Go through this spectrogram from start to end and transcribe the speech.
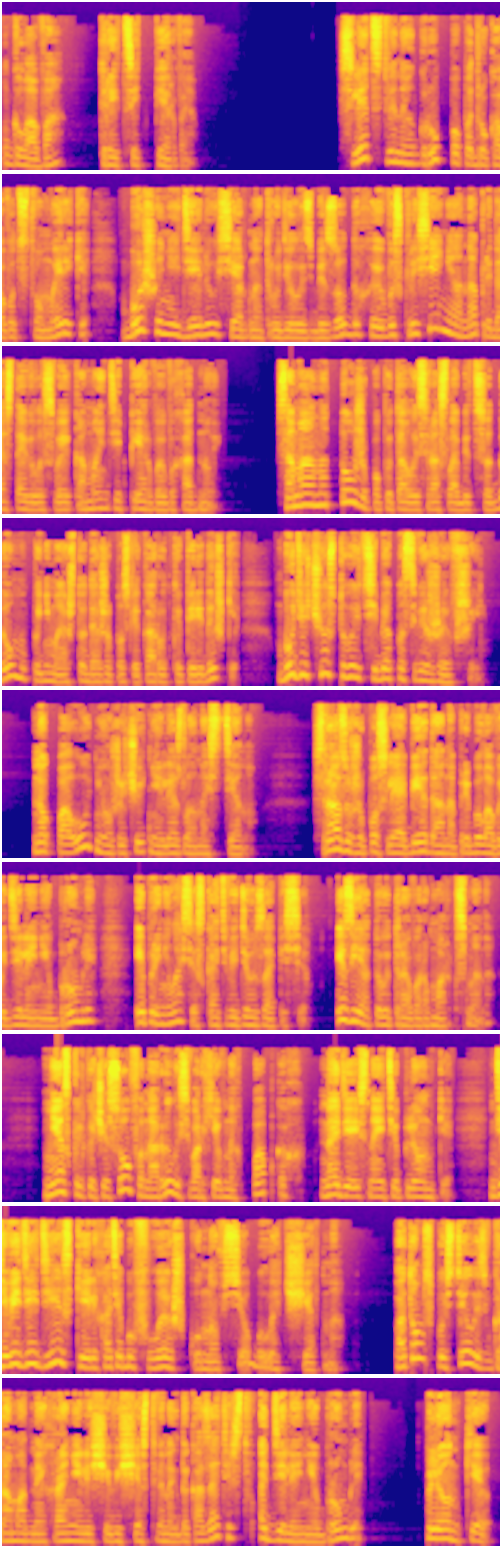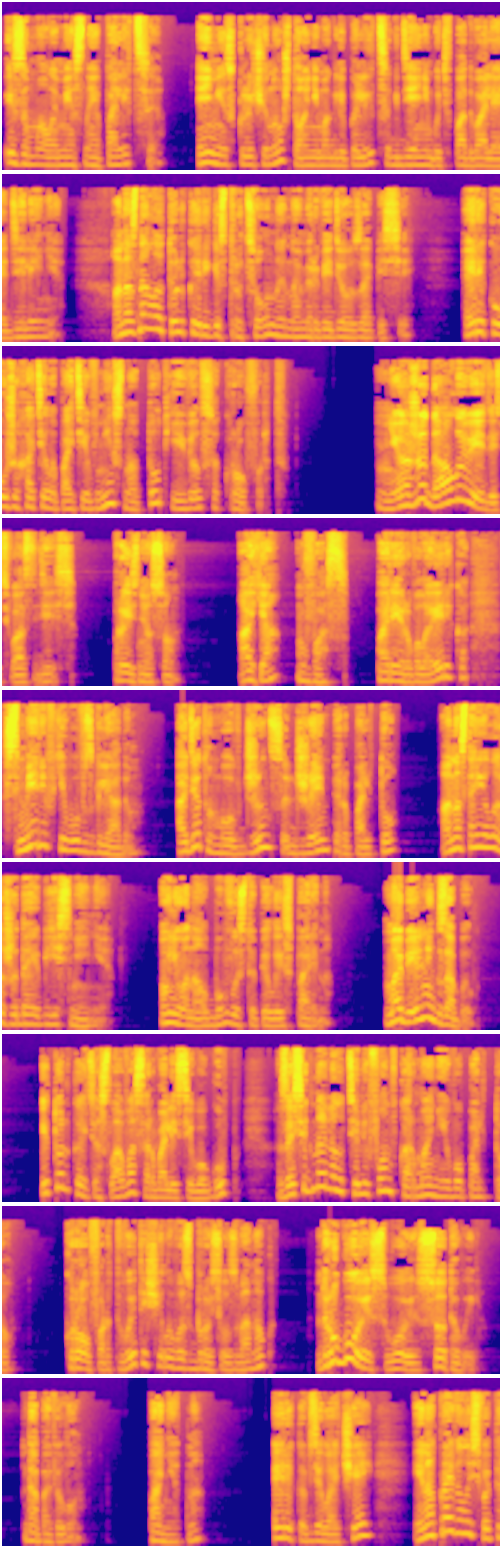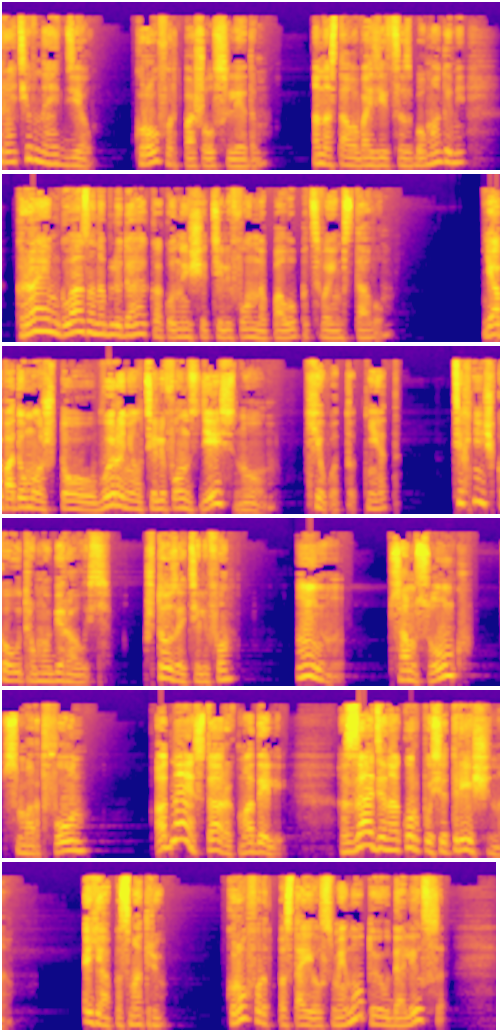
Глава 31. Следственная группа под руководством Эрики больше недели усердно трудилась без отдыха, и в воскресенье она предоставила своей команде первый выходной. Сама она тоже попыталась расслабиться дома, понимая, что даже после короткой передышки будет чувствовать себя посвежевшей. Но к полудню уже чуть не лезла на стену. Сразу же после обеда она прибыла в отделение Бромли и принялась искать видеозаписи изъятую Тревора Марксмена. Несколько часов она рылась в архивных папках, надеясь найти пленки, DVD-диски или хотя бы флешку, но все было тщетно. Потом спустилась в громадное хранилище вещественных доказательств отделения Бромбли. Пленки изымала местная полиция, и не исключено, что они могли пылиться где-нибудь в подвале отделения. Она знала только регистрационный номер видеозаписи. Эрика уже хотела пойти вниз, но тут явился Крофорд. «Не ожидал увидеть вас здесь», — произнес он. «А я вас», — парировала Эрика, смерив его взглядом. Одет он был в джинсы, джемпер и пальто. Она стояла, ожидая объяснения. У него на лбу выступила испарина. «Мобильник забыл». И только эти слова сорвались его губ, засигналил телефон в кармане его пальто. Кроуфорд вытащил его, сбросил звонок. «Другой свой, сотовый», — добавил он. «Понятно», Эрика взяла чай и направилась в оперативный отдел. Кроуфорд пошел следом. Она стала возиться с бумагами, краем глаза наблюдая, как он ищет телефон на полу под своим столом. «Я подумал, что выронил телефон здесь, но его тут нет». Техничка утром убиралась. «Что за телефон?» «Ммм, Samsung, смартфон. Одна из старых моделей. Сзади на корпусе трещина. Я посмотрю». Крофорд постоял с минуту и удалился.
